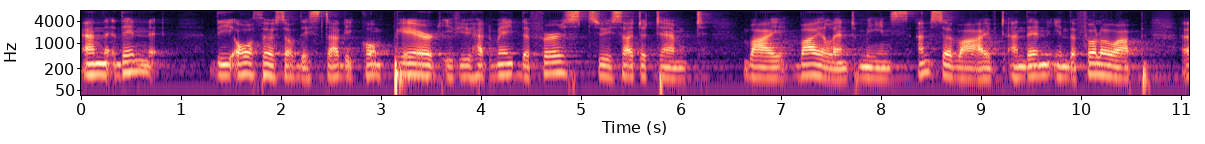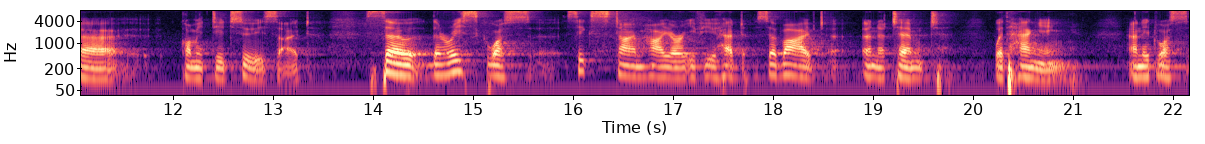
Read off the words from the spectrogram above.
And then the authors of this study compared if you had made the first suicide attempt by violent means and survived, and then in the follow-up uh, committed suicide. So the risk was six times higher if you had survived an attempt with hanging, and it was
